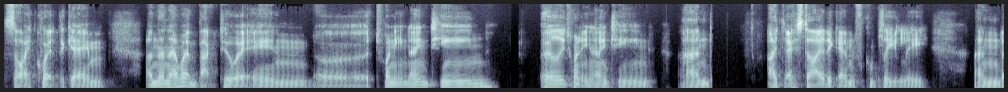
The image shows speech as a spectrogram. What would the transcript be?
So I quit the game. And then I went back to it in uh, 2019, early 2019. And I, I started again completely. And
